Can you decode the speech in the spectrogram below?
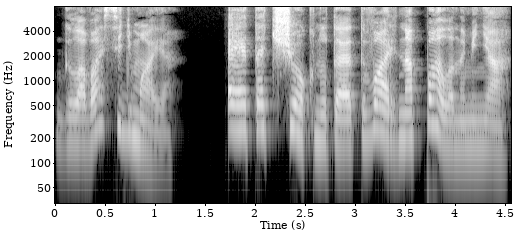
Глава седьмая. «Эта чокнутая тварь напала на меня!»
